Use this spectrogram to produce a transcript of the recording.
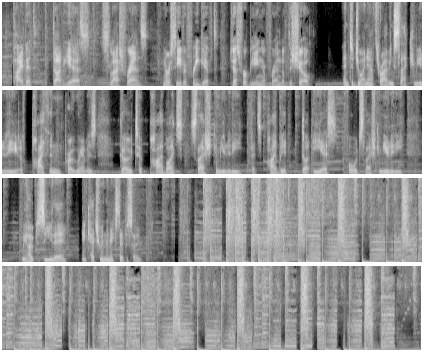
pybit.es slash friends and receive a free gift just for being a friend of the show. And to join our thriving Slack community of Python programmers, go to pybites slash community. That's pybit.es forward slash community. We hope to see you there and catch you in the next episode.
